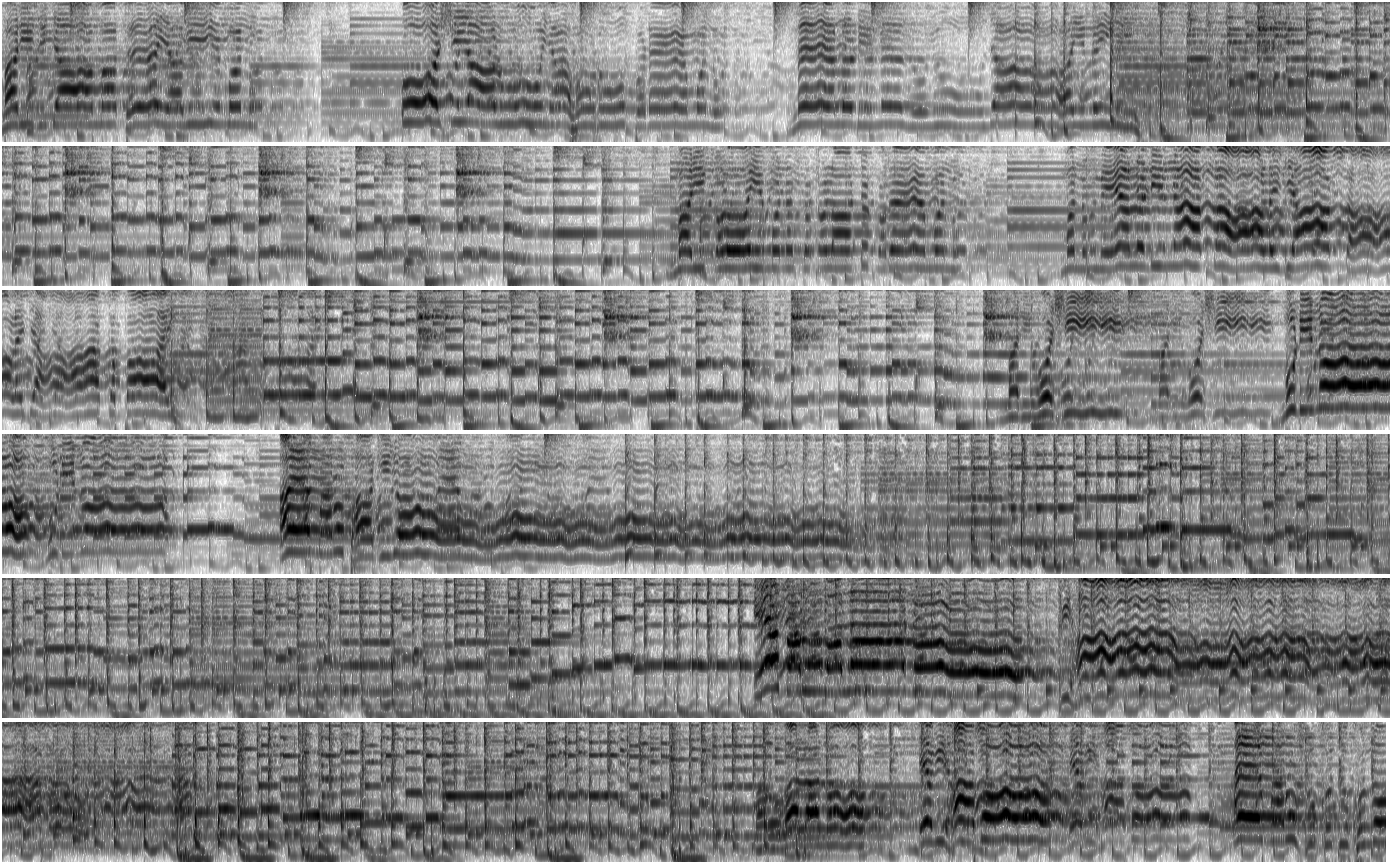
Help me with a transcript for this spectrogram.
મારી જગ્યા માથે આવી મન. ઓ શિયાળું યાહુડું પડે મન. મેલડીને જોયું જાય નહીં. મારી કળોય મન કકળાટ કરે મન. મન મેલડી ના કાળ જા કાળ જા કપાય. મારી ઓશી મારી ઓશી. મૂડીનો મૂડીનો. આ મારો ભાગીયો એ વિહામો એ વિહામો એ મારું સુખ દુઃખ નો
